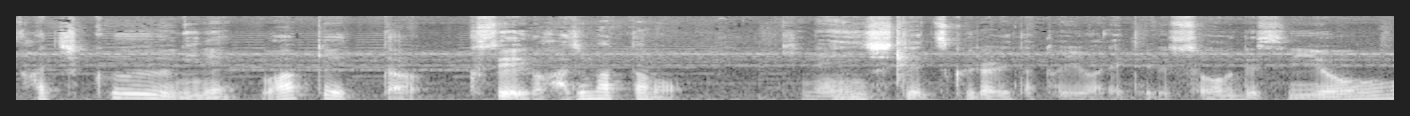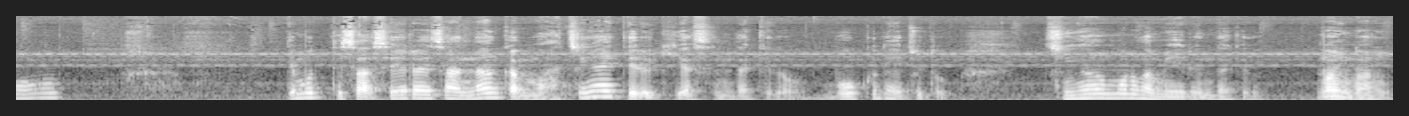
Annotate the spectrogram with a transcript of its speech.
8区にね分けた区政が始まったの記念して作られたと言われてるそうですよ。でもってさセイライさんなんか間違えてる気がするんだけど僕ねちょっと違うものが見えるんだけど。何何？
